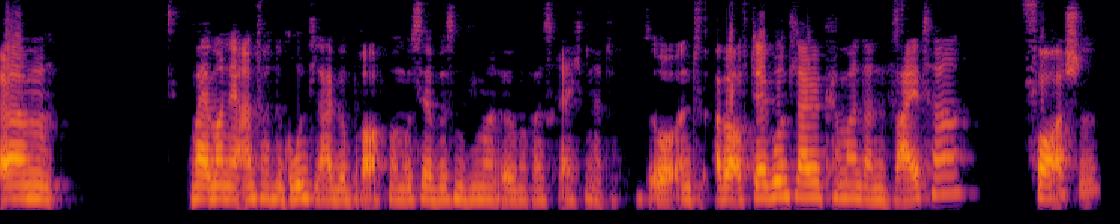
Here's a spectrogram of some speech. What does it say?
Ähm, weil man ja einfach eine Grundlage braucht. Man muss ja wissen, wie man irgendwas rechnet. So und aber auf der Grundlage kann man dann weiter forschen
